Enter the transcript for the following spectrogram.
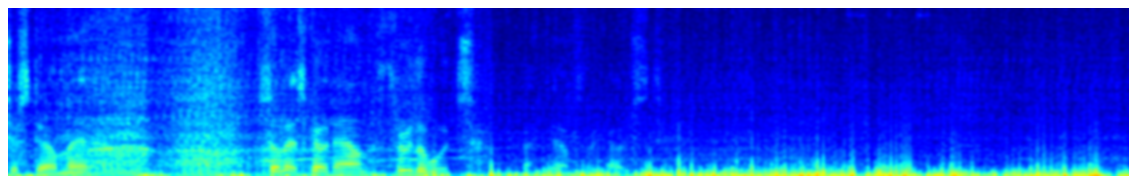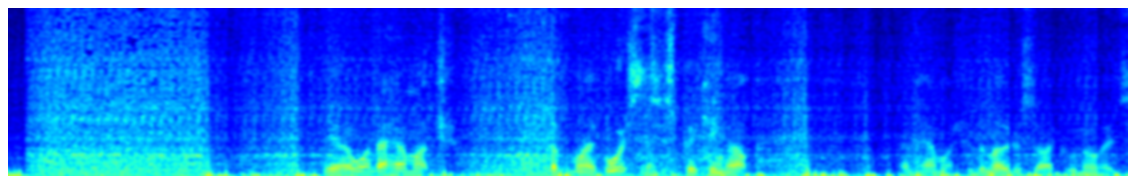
just down there. So let's go down through the woods, back down to the coast. Yeah, I wonder how much of my voice this is picking up and how much of the motorcycle noise.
